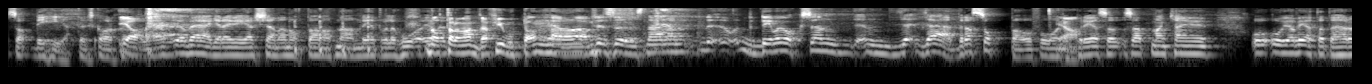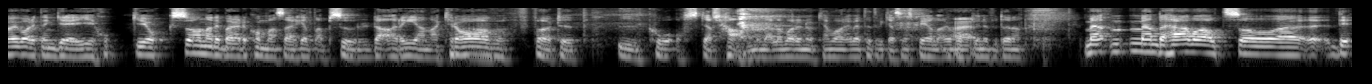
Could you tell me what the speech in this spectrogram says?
Så, det heter Skarsjövallen. Ja. Jag vägrar erkänna något annat namn. Det heter väl H... jag Något av de andra 14 Ja, namnen. precis. Nej, men det, var ju också en, en jä- jädra soppa att få ordning Ja. på det. Så, så att man kan ju... Och, och jag vet att det här har ju varit en grej i hockey också. När det började komma så här helt absurda arenakrav för typ IK Oskarshamn eller vad det nu kan vara. Jag vet inte vilka som spelar i hockey nu för tiden. Men, men det här var alltså... eh, Det,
